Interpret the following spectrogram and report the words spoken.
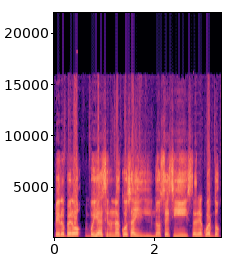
Pero, pero voy a decir una cosa y, y no sé si está de acuerdo.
